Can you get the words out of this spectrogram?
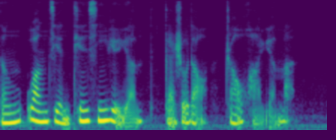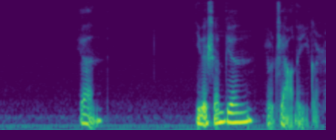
能望见天心月圆，感受到朝华圆满。愿你的身边有这样的一个人。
